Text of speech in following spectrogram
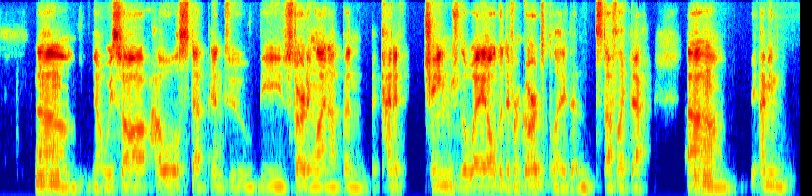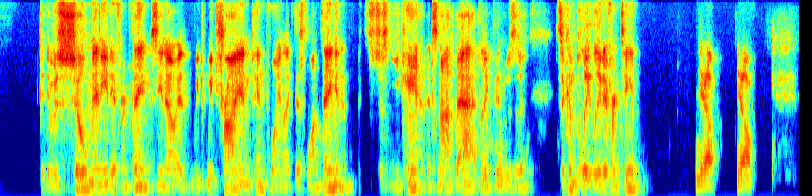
Mm-hmm. Um, you know, we saw Raul step into the starting lineup and kind of change the way all the different guards played and stuff like that. Mm-hmm. Um, I mean, it was so many different things. You know, it, we we try and pinpoint like this one thing, and it's just you can't. It's not that. Like it mm-hmm. was a it's a completely different team. Yeah, yeah.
